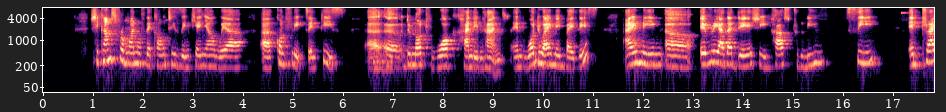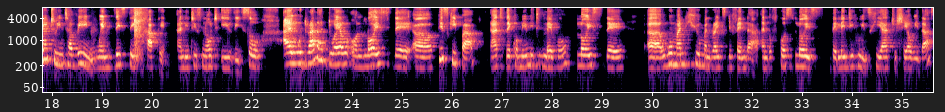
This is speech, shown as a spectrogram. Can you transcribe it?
She comes from one of the counties in Kenya where uh, conflict and peace uh, uh, do not walk hand in hand. And what do I mean by this? I mean, uh, every other day she has to live, see, and try to intervene when these things happen, and it is not easy. So I would rather dwell on Lois, the uh, peacekeeper at the community level, Lois, the uh, woman human rights defender, and of course, Lois, the lady who is here to share with us.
